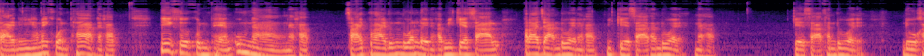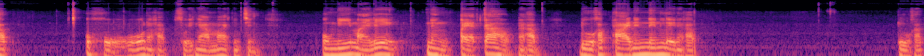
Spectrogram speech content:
สายนี้ไม่ควรพลาดนะครับ นี่คือคุณแผนอุ้มนางนะครับ สายพรายล้วนๆเลยนะครับ มีเกษาพระอาจารย์ด้วยนะครับ มีเกษาท่านด้วยนะครับ เกษาท่านด้วย ดูครับ โอ้โหนะครับ สวยงามมากจริง ๆ องค์นี้หมายเลขหนึ่งแปดเก้านะครับ ดูครับพรายเน้นๆเลยนะครับ ดูครับ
